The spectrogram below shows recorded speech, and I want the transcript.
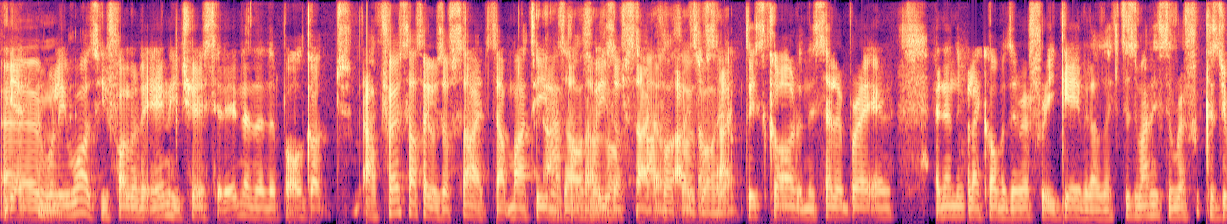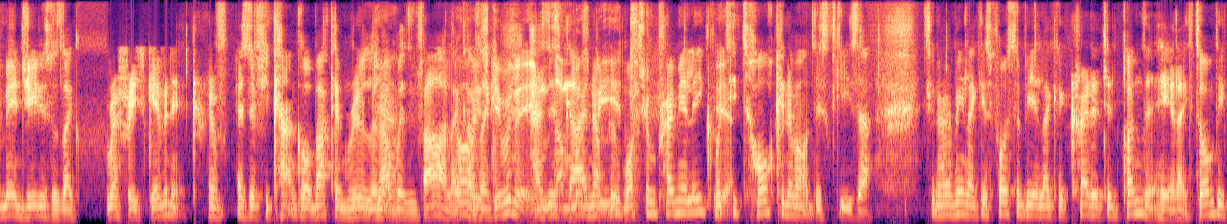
Yeah, Um, well, he was. He followed it in. He chased it in, and then the ball got. At first, I thought it was offside. That Martinez, I I thought thought, so as he's well. offside. I thought was well, offside. yeah. They scored and they're celebrating, and then they were like, "Oh, but the referee gave it." I was like, "It doesn't matter if the referee," because Jermaine Jenas was like, "Referee's giving it," as if you can't go back and rule it Yeah. out with VAR. Like Oh, I was like, giving it. "Has this That guy not be been it." watching Premier League? What's Yeah. he talking about? This geezer? Do you know what I mean? Like you're supposed to be like a credited pundit here. Like don't be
